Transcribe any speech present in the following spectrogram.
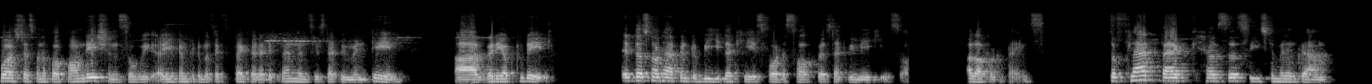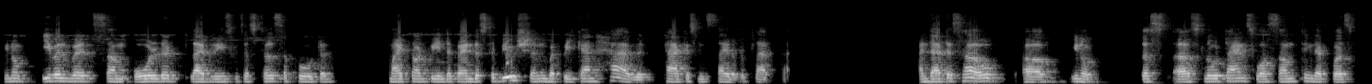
first, as one of our foundations, so we, uh, you can pretty much expect that the dependencies that we maintain are very up to date. It does not happen to be the case for the softwares that we make use of a lot of the times. So Flatpak helps us reach the middle ground. You know, even with some older libraries which are still supported, might not be in the current distribution, but we can have it packaged inside of the Flatpak. And that is how, uh, you know, the uh, slow times was something that was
